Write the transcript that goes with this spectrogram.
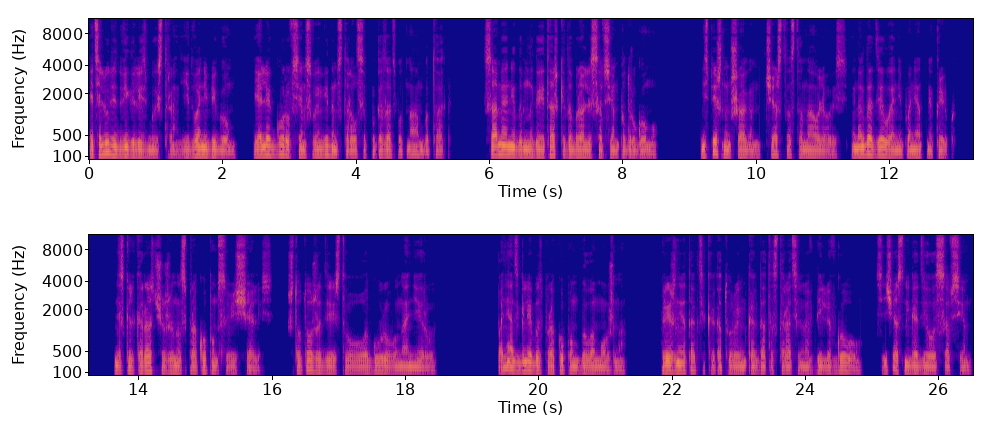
Эти люди двигались быстро, едва не бегом, и Олег Гуров всем своим видом старался показать вот нам бы так. Сами они до многоэтажки добрались совсем по-другому. Неспешным шагом, часто останавливаясь, иногда делая непонятный крюк. Несколько раз Чужина с Прокопом совещались, что тоже действовало Гурову на нервы. Понять Глеба с Прокопом было можно. Прежняя тактика, которую им когда-то старательно вбили в голову, сейчас не годилась совсем.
